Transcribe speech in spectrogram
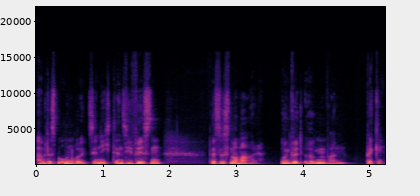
Aber das beunruhigt sie nicht, denn sie wissen, das ist normal und wird irgendwann weggehen.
